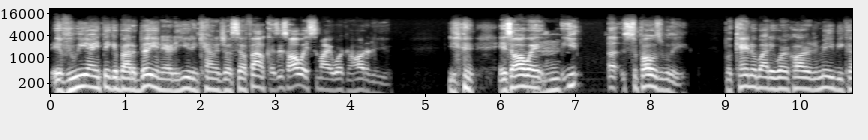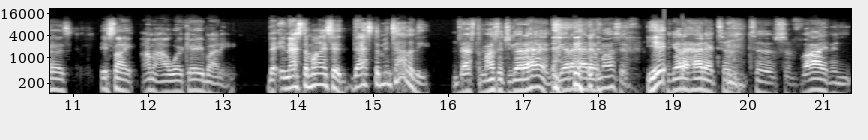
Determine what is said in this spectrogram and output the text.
if we ain't thinking about a billionaire, then you didn't counted yourself out because it's always somebody working harder than you. it's always Mhm. you uh, supposedly, but can't nobody work harder than me because it's like I'm gonna outwork everybody. That and that's the mindset. That's the mentality. That's the mindset you gotta have. You gotta have that mindset. Yeah, You gotta have that to to survive and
